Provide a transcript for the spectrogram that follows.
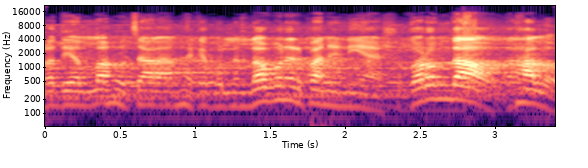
রাদি আল্লাহ চালানহাকে বললেন, লবণের পানি নিয়ে আসো, গরম দাও ভালো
